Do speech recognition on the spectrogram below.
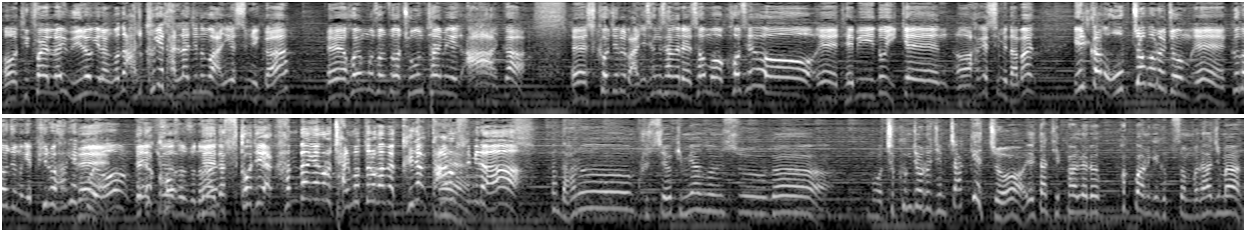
어, 디파일러의 위력이란 건 아주 크게 달라지는 거 아니겠습니까? 예, 허영무 선수가 좋은 타이밍에 아, 그러니까 예, 스커지를 많이 생산을 해서 뭐 커세어의 대비도 있긴 어, 하겠습니다만 일단 옵저버를 좀 예, 끊어주는 게 필요하겠고요. 네, 네, 김현 선수는. 네, 네, 스커지 한 방향으로 잘못 들어가면 그냥 다 네. 놓습니다. 나름 글쎄요 김미한 선수가 뭐 즉흥적으로 지금 짰겠죠. 일단 디팔레를 확보하는 게 급선무는 하지만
